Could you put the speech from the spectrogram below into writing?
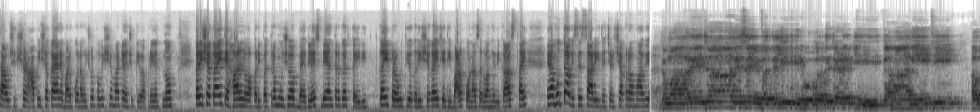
સારું શિક્ષણ આપી શકાય અને બાળકોના ઉજ્જવળ ભવિષ્ય માટે હજુ કેવા પ્રયત્નો કરી શકાય તે હાલ નવા પરિપત્ર મુજબ બેગલેસ ડે અંતર્ગત કઈ રીત કઈ પ્રવૃત્તિઓ કરી શકાય જેથી બાળકોના સર્વાંગી વિકાસ થાય એવા મુદ્દા વિશે સારી રીતે ચર્ચા કરવામાં આવી तुम्हारे जान से बदली वो पतझड़ की कहानी थी अब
